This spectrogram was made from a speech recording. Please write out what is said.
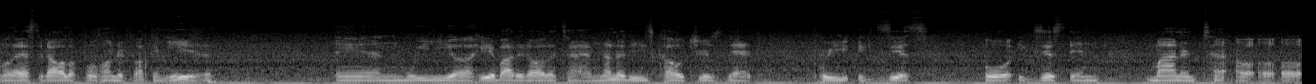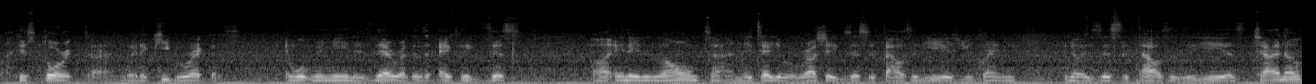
uh, lasted all of 400 fucking years, and we uh, hear about it all the time. None of these cultures that pre-exist or exist in modern time or, or, or historic time, where they keep records and what we mean is their records actually exist uh, in a long time. They tell you Russia existed thousands of years, Ukraine, you know, existed thousands of years. China,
